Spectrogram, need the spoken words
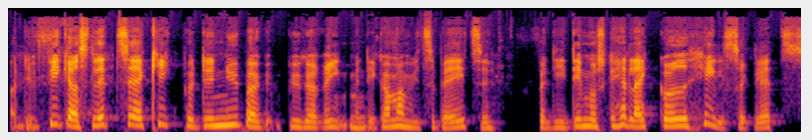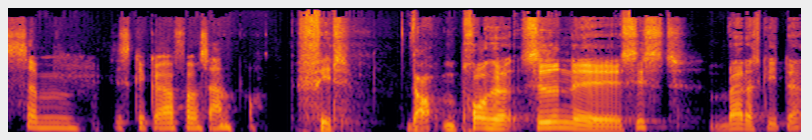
og det fik os lidt til at kigge på det nybyggeri, men det kommer vi tilbage til, fordi det er måske heller ikke gået helt så glat, som det skal gøre for os andre. Fedt. Nå, prøv at høre, siden øh, sidst, hvad er der sket der?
